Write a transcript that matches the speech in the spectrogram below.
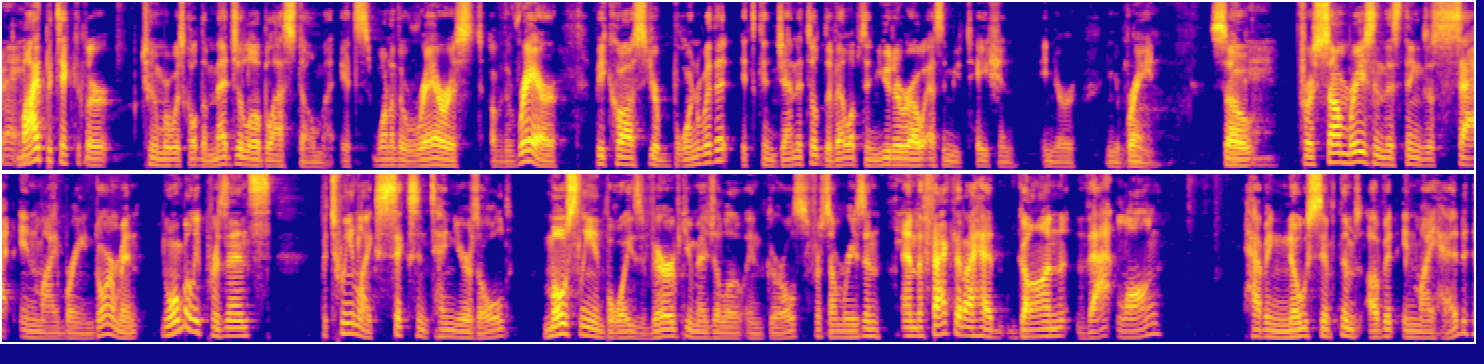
Right. My particular tumor was called the medulloblastoma. It's one of the rarest of the rare because you're born with it. It's congenital, develops in utero as a mutation in your in your brain. So Okay. for some reason this thing just sat in my brain dormant. Normally presents between like 6 and 10 years old. Mostly in boys, very few medullo in girls for some reason. And the fact that I had gone that long having no symptoms of it in my head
